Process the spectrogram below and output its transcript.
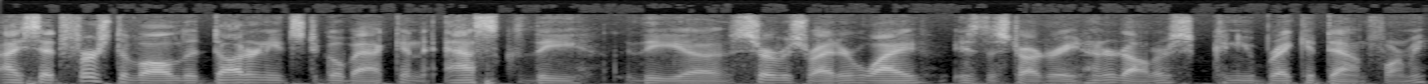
I said, first of all, the daughter needs to go back and ask the the uh, service writer why is the starter eight hundred dollars? Can you break it down for me?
